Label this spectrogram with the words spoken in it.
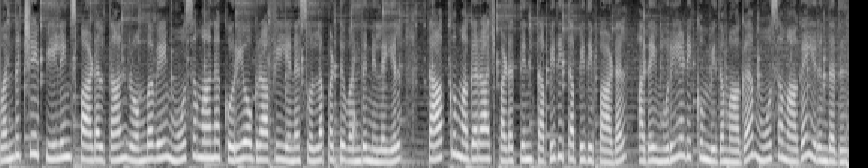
வந்துச்சே பீலிங்ஸ் பாடல் தான் ரொம்பவே மோசமான கொரியோகிராஃபி என சொல்லப்பட்டு வந்த நிலையில் தாக்கு மகராஜ் படத்தின் தப்பிதி தப்பிதி பாடல் அதை முறியடிக்கும் விதமாக மோசமாக இருந்தது.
